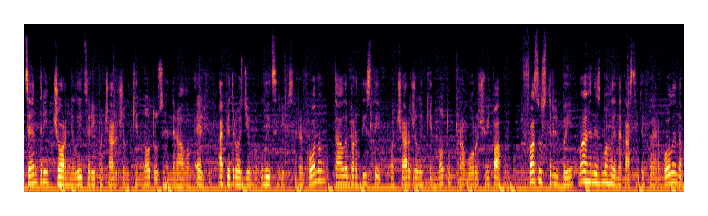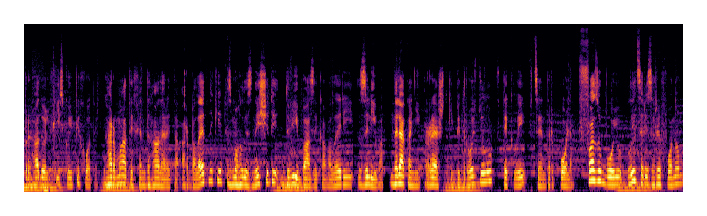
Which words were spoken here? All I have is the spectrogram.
В центрі чорні лицарі почарджили кінноту з генералом ельфів, а підрозділ лицарів з грифоном та алебардисти почарджили кінноту праворуч від пагорбу. В фазу стрільби маги не змогли накастити фаєрболи на бригаду ельфійської піхоти. Гармати, хендганери та арбалетники змогли знищити дві бази кавалерії зліва. Налякані рештки підрозділу втекли в центр поля. В фазу бою лицарі з грифоном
